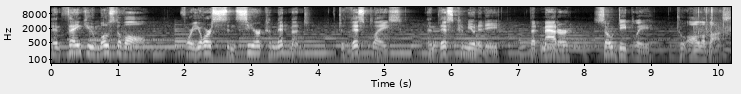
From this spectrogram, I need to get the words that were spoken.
And thank you most of all for your sincere commitment to this place and this community that matter so deeply to all of us.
